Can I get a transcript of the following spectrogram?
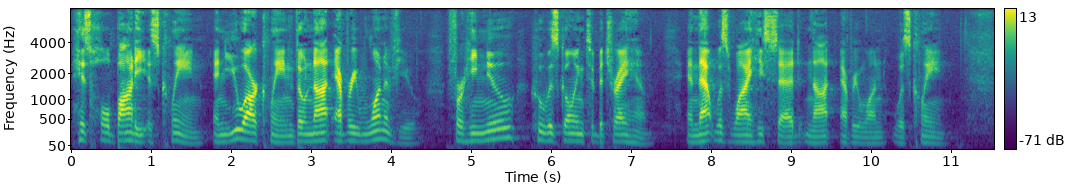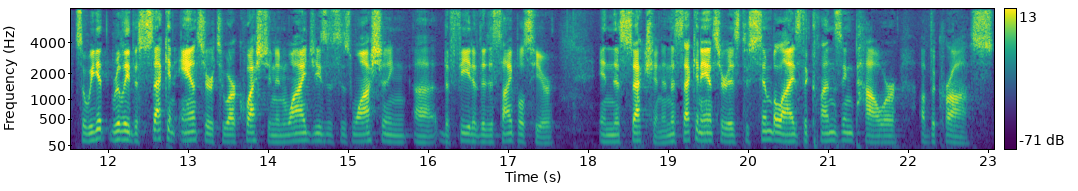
His whole body is clean, and you are clean, though not every one of you. For he knew who was going to betray him. and that was why he said not everyone was clean. So we get really the second answer to our question and why Jesus is washing uh, the feet of the disciples here in this section. And the second answer is to symbolize the cleansing power of the cross.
